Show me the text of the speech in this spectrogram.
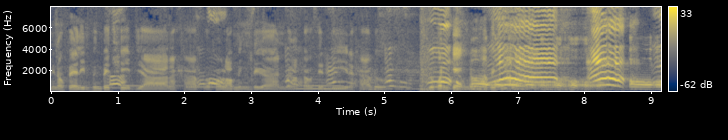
นี้น้องเฟรลินเพิ่งไปฉีดยานะครับแล้วเขารอบหนึ่งเดือนเวลาเตาเสร็จดีนะครับ ดูดูคนเก่งดูครับไปฉีดยาโอ้โอ้โอ้โอ้โอ้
